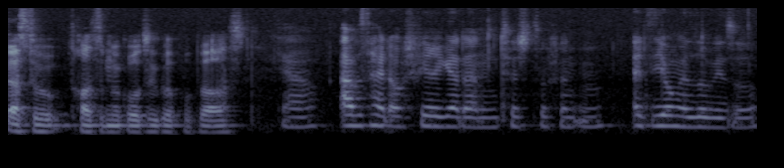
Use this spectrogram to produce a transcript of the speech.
dass du trotzdem eine große Gruppe brauchst. Ja, aber es ist halt auch schwieriger, dann einen Tisch zu finden. Als Junge sowieso.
